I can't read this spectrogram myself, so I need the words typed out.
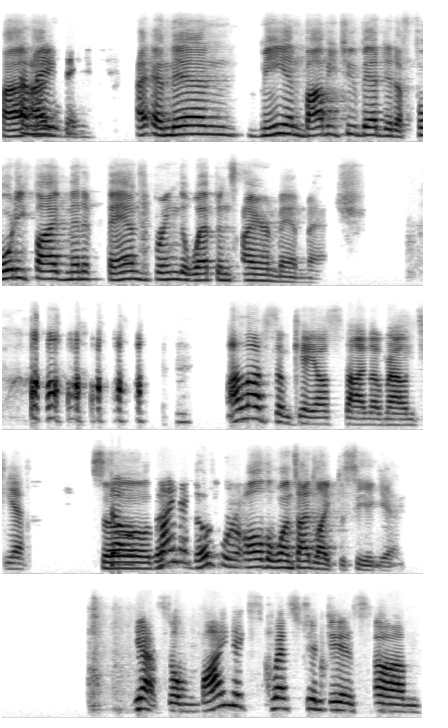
Uh, Amazing. I, and then me and Bobby Too Bad did a 45 minute fans bring the weapons Iron Man match. I love some chaos style around here. So, so that, next- those were all the ones I'd like to see again. Yeah, so my next question is um,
